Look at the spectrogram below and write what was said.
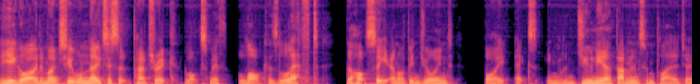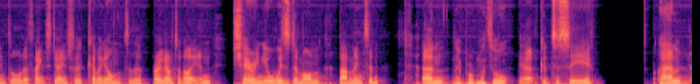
The eagle eyed amongst you will notice that Patrick Locksmith Lock has left the hot seat, and I've been joined by ex England junior badminton player James Lauder. Thanks, James, for coming on to the programme tonight and sharing your wisdom on badminton. Um, no problem at all. Yeah, good to see you. Um,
